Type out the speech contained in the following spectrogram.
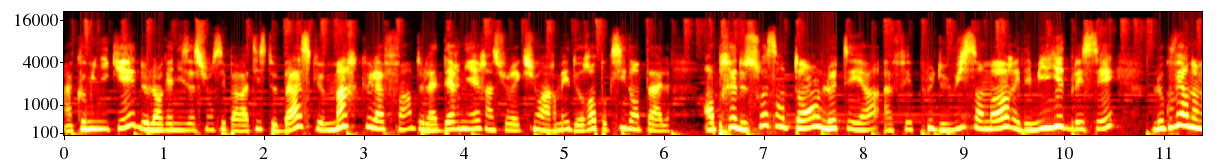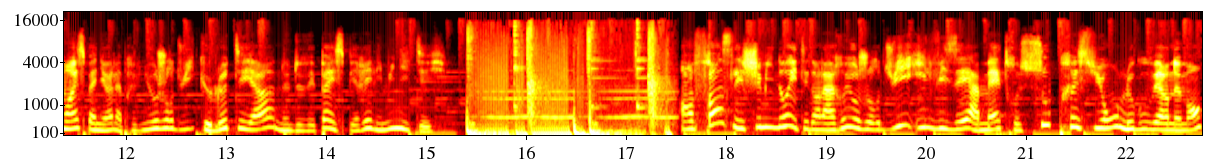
Un communiqué de l'organisation séparatiste basque marque la fin de la dernière insurrection armée d'Europe occidentale. En près de 60 ans, l'ETA a fait plus de 800 morts et des milliers de blessés. Le gouvernement espagnol a prévenu aujourd'hui que l'ETA ne devait pas espérer l'immunité. En France, les cheminots étaient dans la rue aujourd'hui. Ils visaient à mettre sous pression le gouvernement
